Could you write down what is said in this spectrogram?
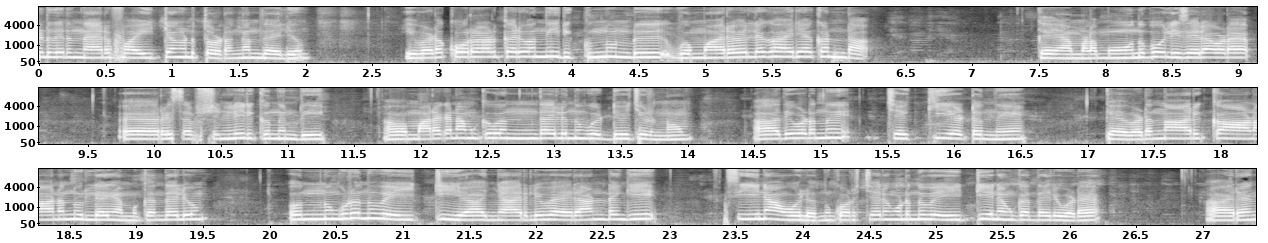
എടുത്തിട്ട് നേരെ ഫൈറ്റ് അങ്ങോട്ട് തുടങ്ങാം എന്തായാലും. ഇവിടെ കുറേ ആൾക്കാർ വന്ന് ഇരിക്കുന്നുണ്ട്. ഇവന്മാരെ വല്ല കാര്യമൊക്കെ ഉണ്ടാ? ഓക്കെ നമ്മളെ മൂന്ന് പോലീസുകാർ അവിടെ റിസപ്ഷനിൽ ഇരിക്കുന്നുണ്ട്. അവന്മാരൊക്കെ നമുക്ക് എന്തായാലും ഒന്ന് വെടി വെച്ചിടണം ആദ്യം ഇവിടെ ഒന്ന് ചെക്ക് ചെയ്യട്ടെ ഒന്ന്. ഓക്കെ ഇവിടെ നിന്ന് ആരും കാണാനൊന്നുമില്ല. നമുക്ക് എന്തായാലും ഒന്നും കൂടി ഒന്ന് വെയിറ്റ് ചെയ്യുക ഞാരിൽ വരാനുണ്ടെങ്കിൽ സീനാവുമല്ലോ. ഒന്ന് കുറച്ച് നേരം കൂടി ഒന്ന് വെയിറ്റ് ചെയ്യാം നമുക്ക് എന്തായാലും ഇവിടെ. ആരും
